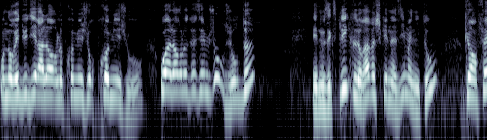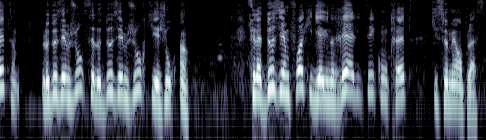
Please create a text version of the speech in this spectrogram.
on aurait dû dire alors le premier jour, premier jour, ou alors le deuxième jour, jour 2. Et nous explique le Rav Ashkenazi Manitou qu'en fait, le deuxième jour, c'est le deuxième jour qui est jour 1. C'est la deuxième fois qu'il y a une réalité concrète qui se met en place.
